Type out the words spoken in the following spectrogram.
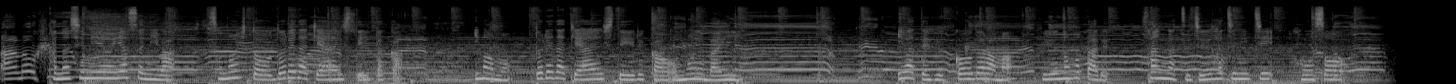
悲しみを癒すにはその人をどれだけ愛していたか今もどれだけ愛しているかを思えばいい。岩手復興ドラマ「冬のホタル」3月18日放送。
